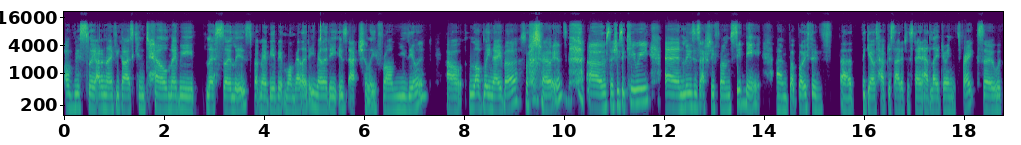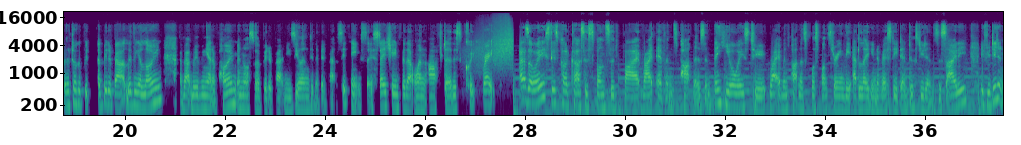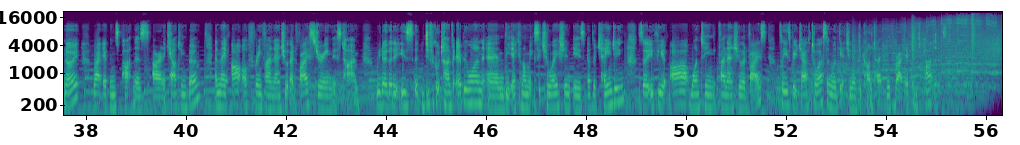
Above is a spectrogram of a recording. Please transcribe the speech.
obviously, I don't know if you guys can tell, maybe less so Liz, but maybe a bit more Melody. Melody is actually from New Zealand our lovely neighbour for Australians. Um, so she's a Kiwi, and Liz is actually from Sydney. Um, but both of uh, the girls have decided to stay in Adelaide during this break. So we're going to talk a bit, a bit about living alone, about moving out of home, and also a bit about New Zealand and a bit about Sydney. So stay tuned for that one after this quick break. As always, this podcast is sponsored by Wright Evans Partners, and thank you always to Wright Evans Partners for sponsoring the Adelaide University Dental Students Society. If you didn't know, Wright Evans Partners are an accounting firm, and they are offering financial advice during this time. We know that it is a difficult time for everyone and the economic situation is ever changing. So if you are wanting financial advice, please reach out to us and we'll get you into contact with Wright Evans Partners.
